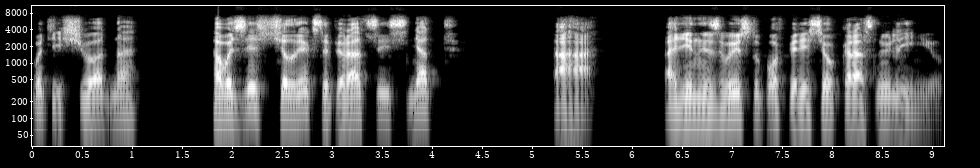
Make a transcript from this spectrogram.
вот еще одна. А вот здесь человек с операции снят. Ага. Один из выступов пересек красную линию.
